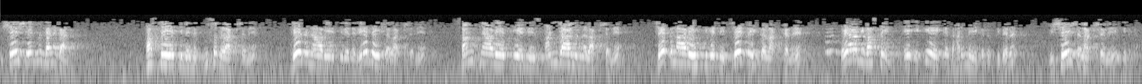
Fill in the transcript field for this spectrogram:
විශේෂයෙන්ම දැනගන්න. පස්සේ තිබෙන කුසල ලක්ෂණය, වේදනාවේ තිබෙන වේදිත ලක්ෂණය, සංඥාවේ තියෙන සංජානන ලක්ෂණය, චේතනාවේ තිබෙන චේතිත ලක්ෂණය, ඔය ආදි වශයෙන් ඒ එක එක ධර්මයකට තිබෙන විශේෂ ලක්ෂණය ඉගෙන ගන්න.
